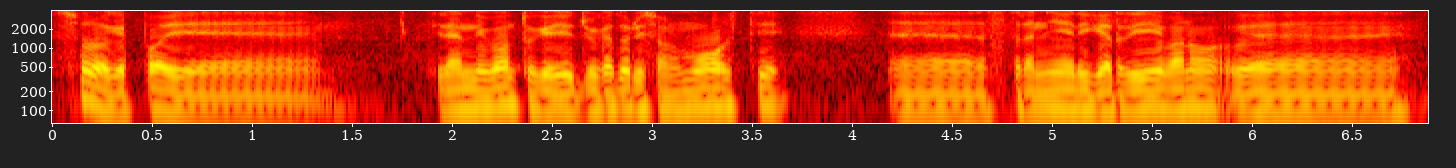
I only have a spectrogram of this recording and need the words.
solo che poi eh, ti rendi conto che i giocatori sono molti, eh, stranieri che arrivano, eh,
